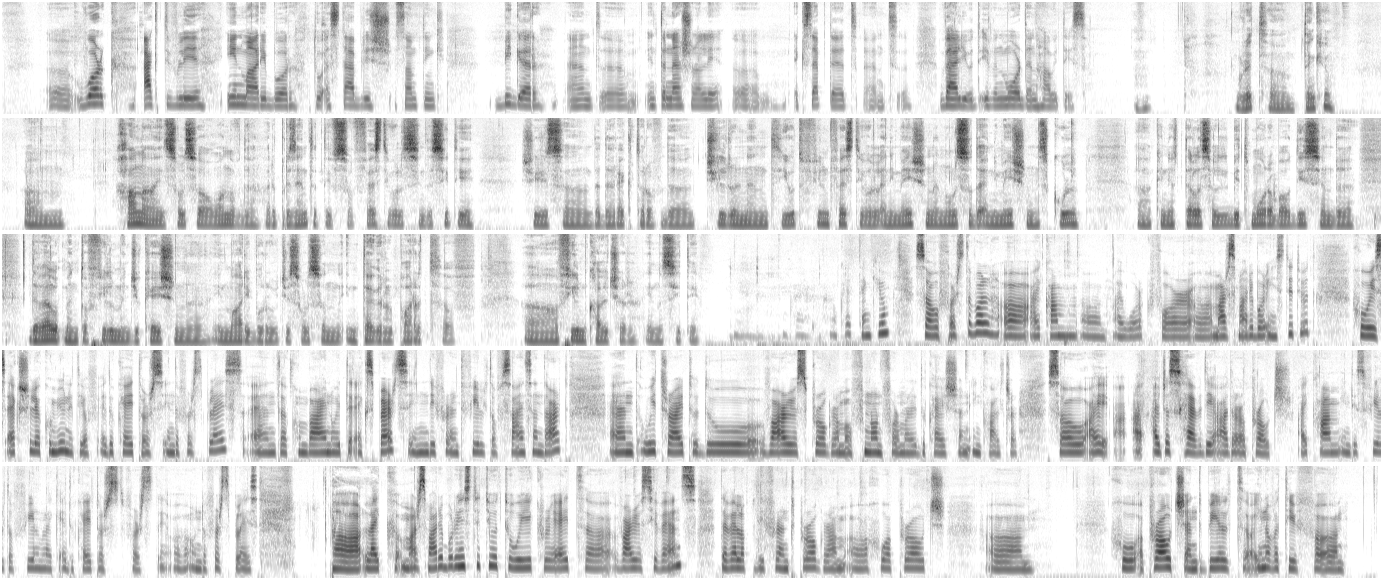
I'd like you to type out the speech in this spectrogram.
uh, work actively in maribor to establish something bigger and um, internationally um, accepted and uh, valued even more than how it is. Mm-hmm. Great, um, thank you. Um, Hanna is also one of the representatives of festivals in the city. She is uh, the director of the Children and Youth Film Festival Animation and also the Animation School. Uh, can you tell us a little bit more about this and the development of film education uh, in Maribor, which is also an integral part of uh, film culture in the city? Yeah. Okay. Thank you. So first of all, uh, I come, uh, I work for uh, Mars Maribor Institute, who is actually a community of educators in the first place, and uh, combined with experts in different fields of science and art. And we try to do various program of non-formal education in culture. So I, I, I just have the other approach. I come in this field of film like educators first, uh, on the first place. Uh, like Mars Maribor Institute, we create uh, various events, develop different program uh, who approach um, who approach and build uh, innovative uh,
